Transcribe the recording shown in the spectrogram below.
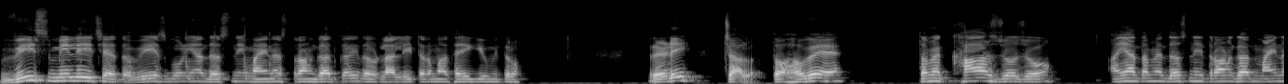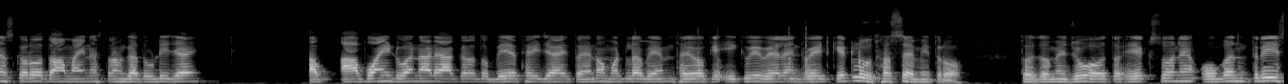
વીસ મિલી છે તો વીસ ગુણ્યા દસની માઇનસ ત્રણ ઘાત કરી દો એટલે આ લીટરમાં થઈ ગયું મિત્રો. રેડી ચાલો. તો હવે તમે ખાસ જોજો. અહીંયા તમે દસની ત્રણ ઘાત માઇનસ કરો તો આ માઇનસ ત્રણ ઘાત ઉડી જાય. આ- પોઈન્ટ વન આડે આ કરો તો બે થઈ જાય. તો એનો મતલબ એમ થયો કે ઇક્વિવેલન્ટ વેઇટ કેટલું થશે મિત્રો? તો તમે જુઓ તો એકસો ને ઓગણત્રીસ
